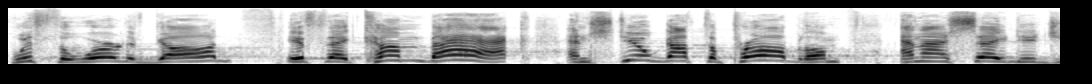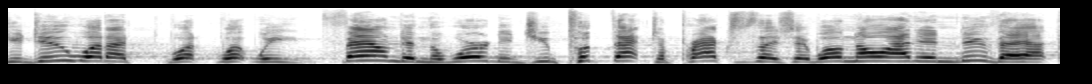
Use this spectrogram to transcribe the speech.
with the Word of God, if they come back and still got the problem, and I say, Did you do what, I, what, what we found in the Word? Did you put that to practice? They say, Well, no, I didn't do that.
